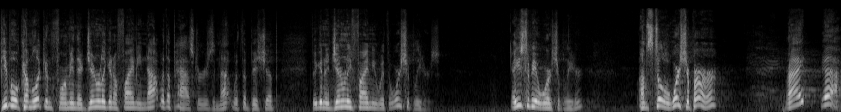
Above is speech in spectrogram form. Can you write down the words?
people will come looking for me and they're generally going to find me not with the pastors and not with the bishop. They're going to generally find me with the worship leaders. I used to be a worship leader. I'm still a worshiper, right? Yeah.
